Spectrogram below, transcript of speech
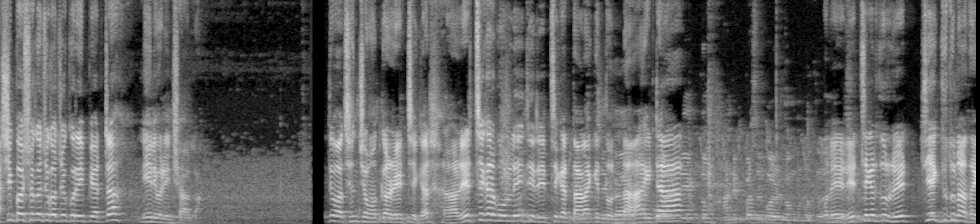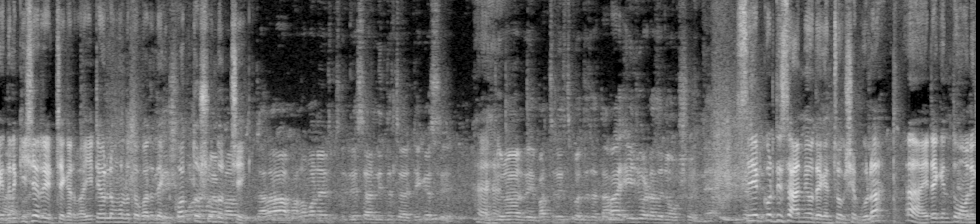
আশিক ভাইয়ের সঙ্গে যোগাযোগ করে এই পেয়ারটা নিয়ে নেবেন ইনশাআল্লাহ। দেখতে পাচ্ছেন চমৎকার রেড চেকার। রেড চেকার বললেই যে রেড চেকার তা না কিন্তু না এটা। মানে রেড চেকার তো রেড চেক যদি না থাকে তাহলে কিসের রেড চেকার ভাই? এটা হলো মূলত কথা দেখেন কত সুন্দর চেক। যারা ভালো মানের রেসার নিতে চায় ঠিক আছে? হ্যাঁ, হ্যাঁ। একজোড়া রে- বাচ্চা রেস করতে চায় তারা এই জোড়াটা যেন অবশ্যই নেয়। সিলেক্ট করতেছে আমিও দেখেন চোখ শেপগুলা হ্যাঁ এটা কিন্তু অনেক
